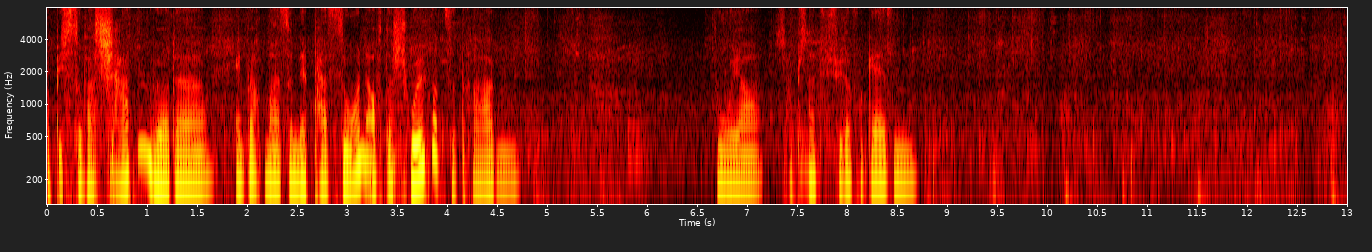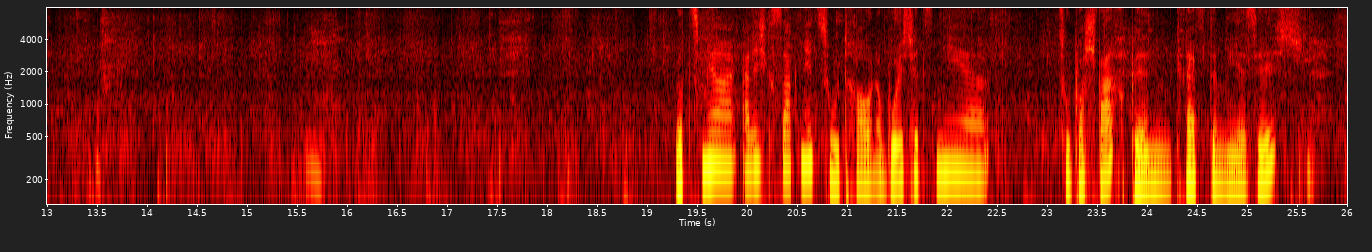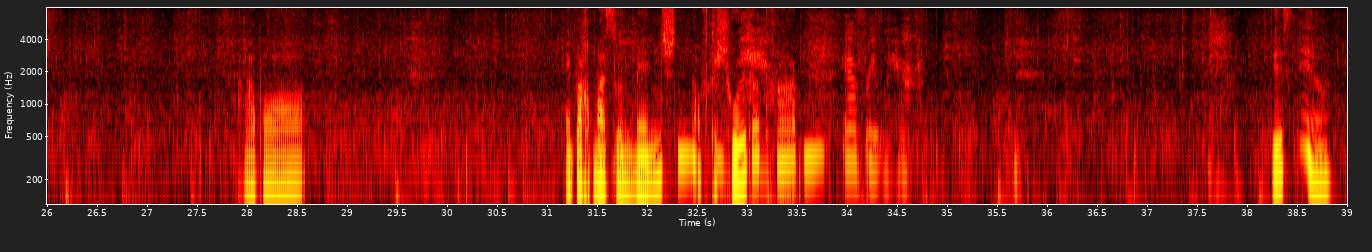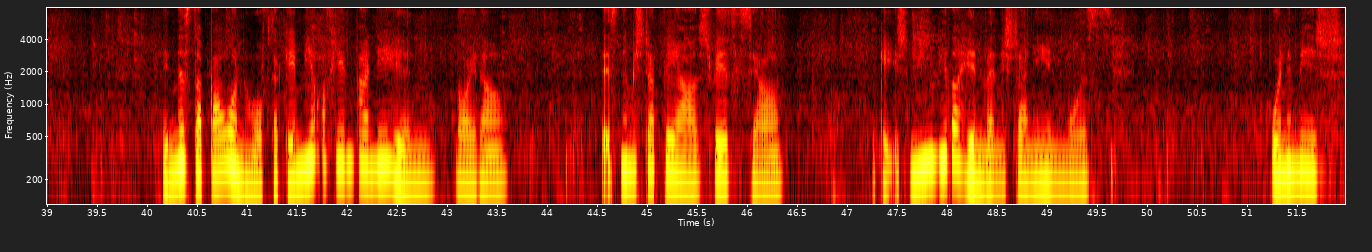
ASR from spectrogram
ob ich sowas schaffen würde, einfach mal so eine Person auf der Schulter zu tragen. So, ja, ich habe es natürlich wieder vergessen. Würde es mir ehrlich gesagt nie zutrauen, obwohl ich jetzt nie super schwach bin, kräftemäßig. Aber einfach mal so einen Menschen auf der Schulter tragen? Everywhere. Nicht. Hinten ist der Bauernhof. Da gehen wir auf jeden Fall nie hin, Leute. Da ist nämlich der Bär. Ich weiß es ja. Da gehe ich nie wieder hin, wenn ich da nie hin muss. Ohne mich.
